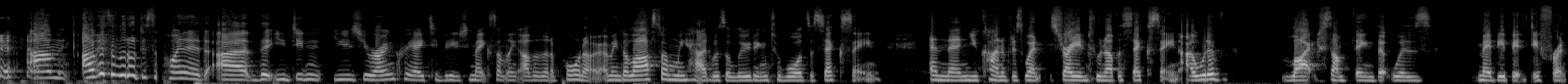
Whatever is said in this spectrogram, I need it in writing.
um, I was a little disappointed uh, that you didn't use your own creativity to make something other than a porno. I mean, the last one we had was alluding towards a sex scene, and then you kind of just went straight into another sex scene. I would have liked something that was maybe a bit different,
